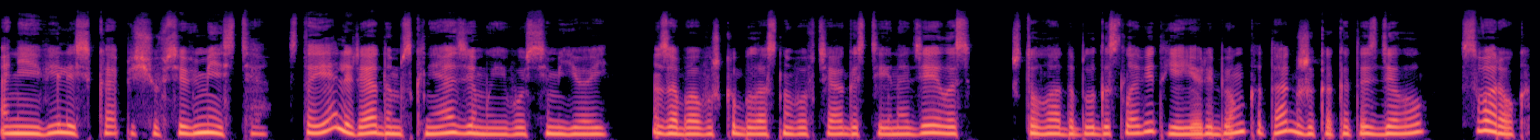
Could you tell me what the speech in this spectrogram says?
Они явились к капищу все вместе, стояли рядом с князем и его семьей. Забавушка была снова в тягости и надеялась, что Лада благословит ее ребенка так же, как это сделал Сварог.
